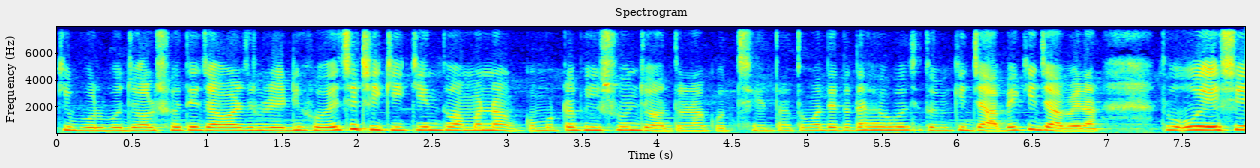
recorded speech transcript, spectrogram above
কি বলব, জল সইতে যাওয়ার জন্য রেডি হয়েছে ঠিকই, কিন্তু আমার না কোমরটা ভীষণ যন্ত্রণা করছে। তা তোমাদের দাদা ভাই বলছে, তুমি কি যাবে কি যাবে না? তো ও এসে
